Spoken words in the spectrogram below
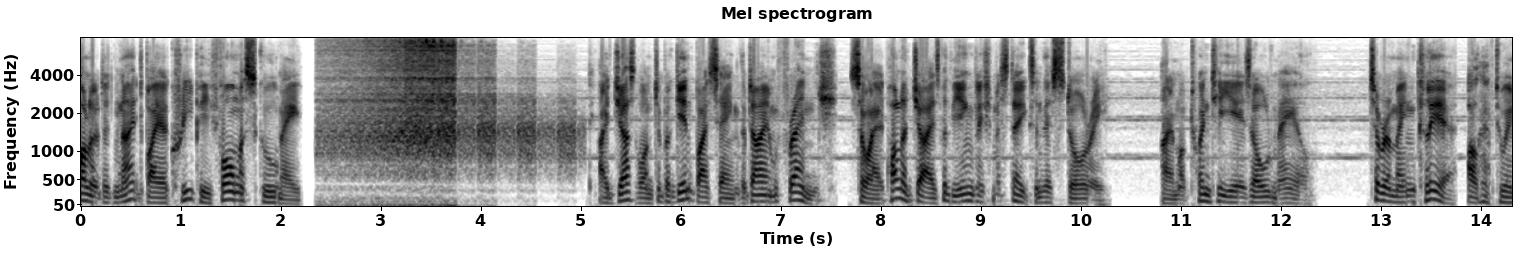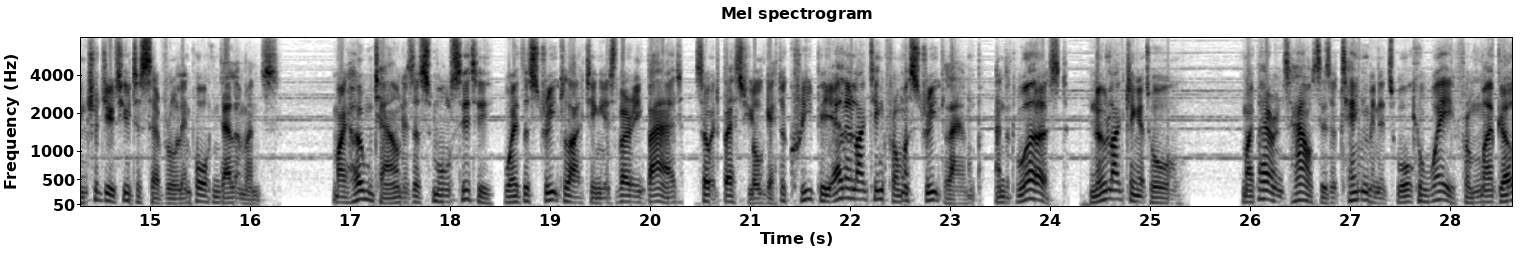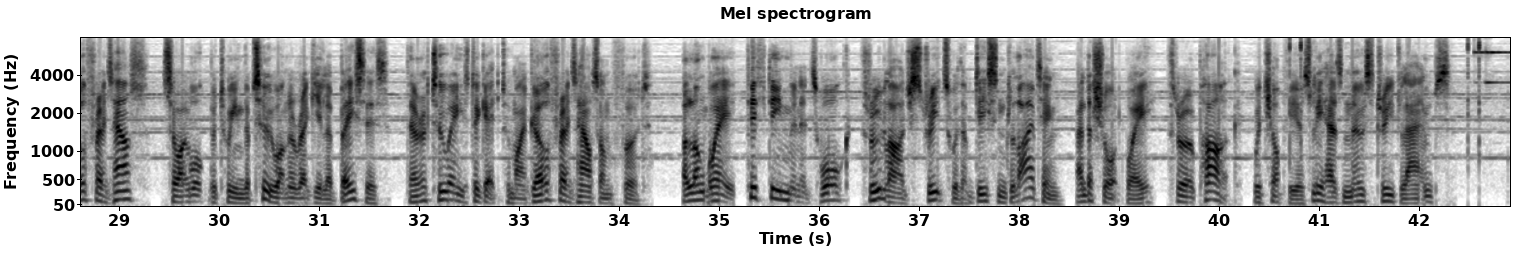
followed at night by a creepy former schoolmate. I just want to begin by saying that I am French, so I apologize for the English mistakes in this story. I am a 20 years old male. To remain clear, I'll have to introduce you to several important elements. My hometown is a small city, where the street lighting is very bad, so at best you'll get a creepy yellow lighting from a street lamp, and at worst, no lighting at all. My parents' house is a 10 minutes walk away from my girlfriend's house, so I walk between the two on a regular basis. There are two ways to get to my girlfriend's house on foot. A long way, 15 minutes walk, through large streets with a decent lighting, and a short way, through a park, which obviously has no street lamps.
